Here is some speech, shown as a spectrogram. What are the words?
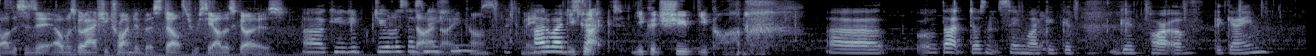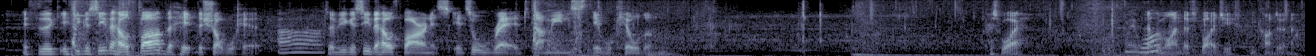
Oh, this is it. I was gonna actually try and do a bit of stealth. Should we see how this goes? Uh, can you do dual No, assassinations? no, you can't. I mean, How do I you could- distract? You could shoot. You can't. Uh, well, that doesn't seem like a good good part of the game. if the if you can see the health bar, the hit the shot will hit. Ah. So if you can see the health bar and it's it's all red, that means it will kill them. Press Y. Wait, Never mind, they've spotted you. You can't do it now.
